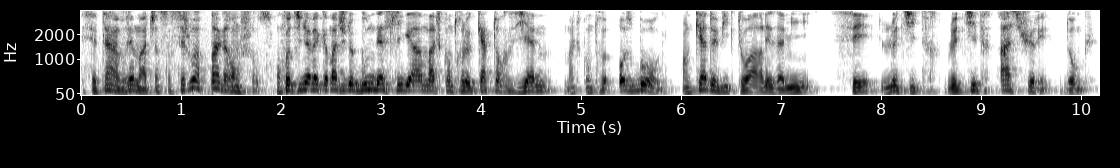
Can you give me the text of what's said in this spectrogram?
C'était un vrai match, hein. ça s'est joué à pas grand chose. On continue avec un match de Bundesliga, match contre le 14e, match contre Augsburg. En cas de victoire, les amis, c'est le titre, le titre assuré. Donc,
